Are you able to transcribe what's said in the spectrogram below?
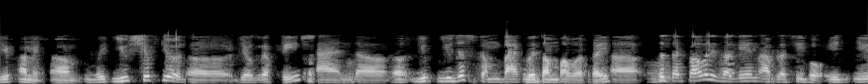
ge- I mean, um, you shift your uh, geography and uh, uh, you you just come back with some power, right? Uh, that, that power is again a placebo. You, you,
